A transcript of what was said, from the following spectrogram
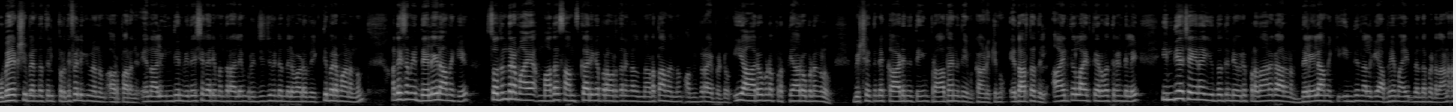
ഉഭയകക്ഷി ബന്ധത്തിൽ പ്രതിഫലിക്കുമെന്നും അവർ പറഞ്ഞു. എന്നാൽ ഇന്ത്യൻ വിദേശകാര്യ മന്ത്രാലയം റിജിജുവിന്റെ നിലപാട് വ്യക്തിപരമാണെന്നും അതേസമയം ദലൈലാമയ്ക്ക് സ്വതന്ത്രമായ മത സാംസ്കാരിക പ്രവർത്തനങ്ങൾ നടത്താമെന്നും അഭിപ്രായപ്പെട്ടു. ഈ ആരോപണ പ്രത്യാരോപണങ്ങളും വിഷയത്തിന്റെ കാഠിന്യത്തെയും പ്രാധാന്യത്തെയും കാണിക്കുന്നു. യഥാർത്ഥത്തിൽ ആയിരത്തി തൊള്ളായിരത്തി അറുപത്തിരണ്ടിലെ ഇന്ത്യ ചൈന യുദ്ധത്തിന്റെ ഒരു പ്രധാന കാരണം ദലൈലാമയ്ക്ക് ഇന്ത്യ നൽകിയ അഭയമായി ബന്ധപ്പെട്ടതാണ്.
